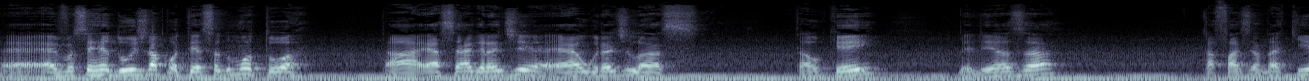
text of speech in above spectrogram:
é, você reduz da potência do motor, tá? Essa é a grande, é o grande lance, tá ok? Beleza? Tá fazendo aqui.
